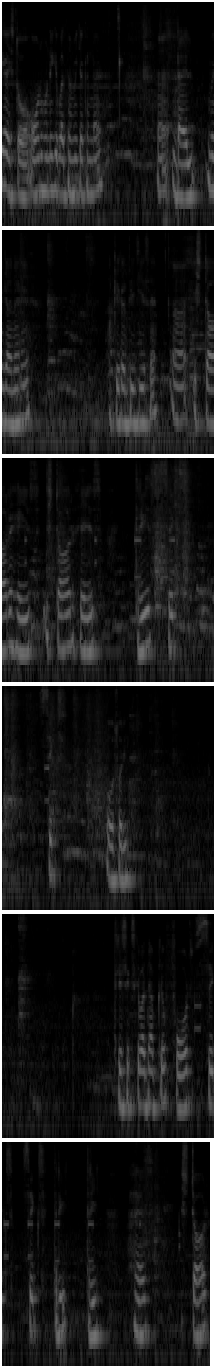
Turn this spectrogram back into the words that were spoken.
ठीक है तो ऑन होने के बाद हमें क्या करना है? डायल में जाना है। ओके कर दीजिए इसे। Star hash star hash three six six O sorry three six के बाद आपके four six six three three hash star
